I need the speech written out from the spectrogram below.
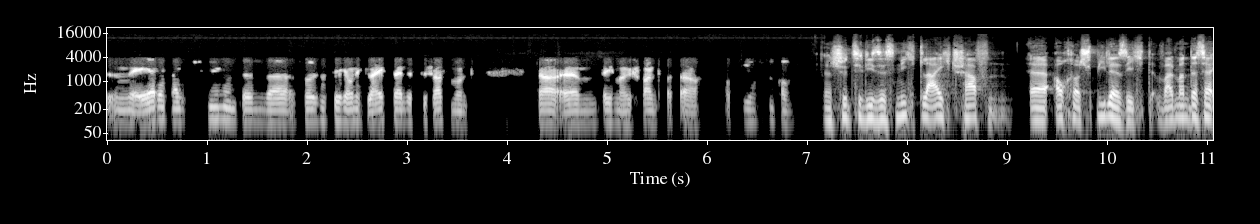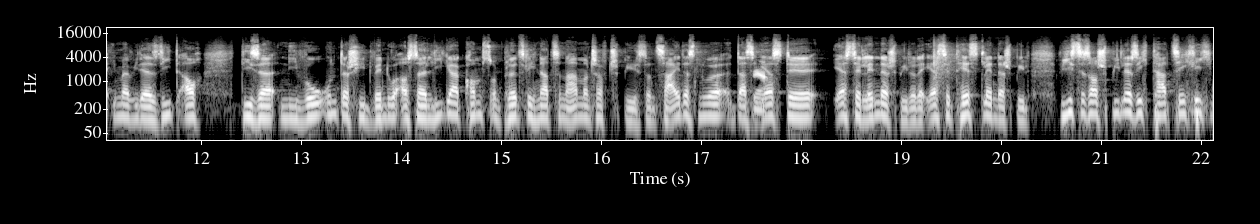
eine Ehre sein zu spielen und ähm, da soll es natürlich auch nicht leicht sein, das zu schaffen. Und da ähm, bin ich mal gespannt, was da auf die Jungs zukommt. Herr Schütze, dieses nicht leicht schaffen, äh, auch aus Spielersicht, weil man das ja immer wieder sieht, auch dieser Niveauunterschied, wenn du aus der Liga kommst und plötzlich Nationalmannschaft spielst und sei das nur das ja. erste, erste Länderspiel oder erste Testländerspiel. Wie ist das aus Spielersicht tatsächlich?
